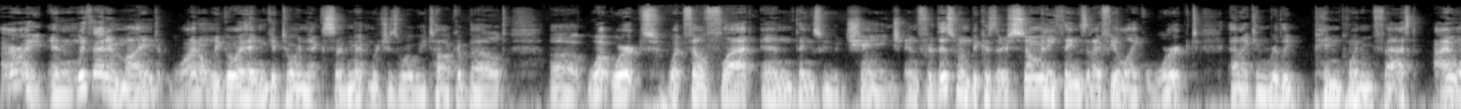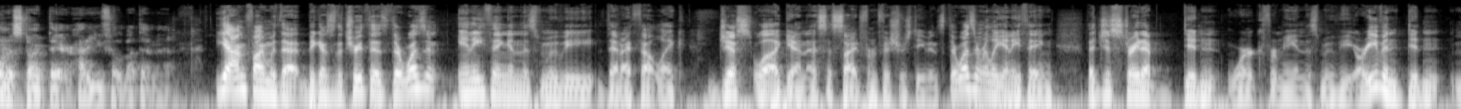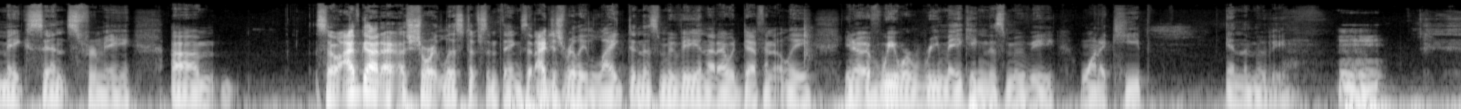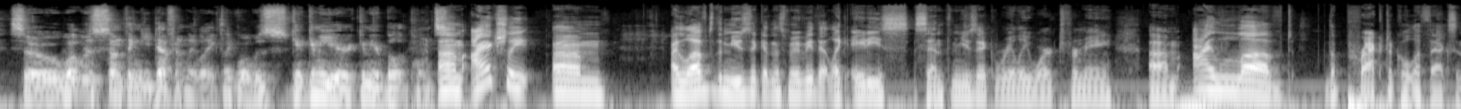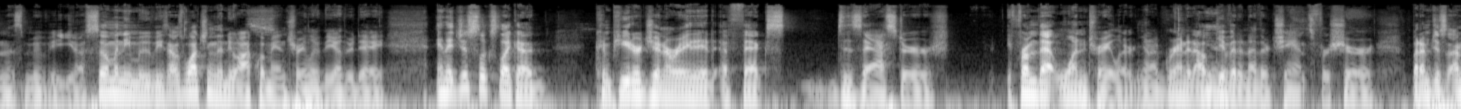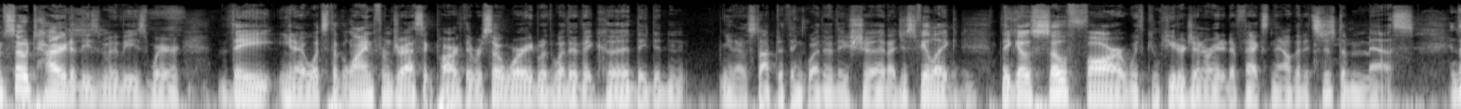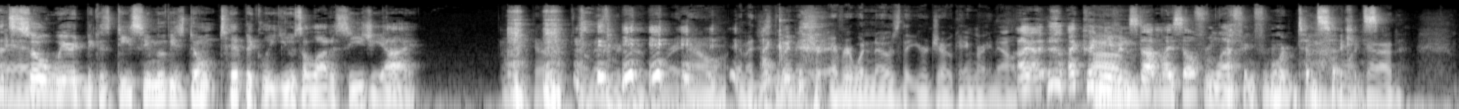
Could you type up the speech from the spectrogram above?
All right, and with that in mind, why don't we go ahead and get to our next segment, which is where we talk about uh, what worked, what fell flat, and things we would change. And for this one, because there's so many things that I feel like worked, and I can really pinpoint them fast, I want to start there. How do you feel about that, Matt? Yeah, I'm fine with that because the truth is, there wasn't anything in this movie that I felt like just well again as aside from fisher stevens there wasn't really anything that just straight up didn't work for me in this movie or even didn't make sense for me. Um, so i've got a, a, short list of some things that i just really liked in this movie and that i would definitely you know if we were remaking this movie want to keep in the movie. Mm-hmm. so what was something you definitely liked? Like what was give, give me your give me your bullet points. Um i actually um I loved the music in this movie. That like '80s synth music really worked for me. Um, I loved the practical effects in this movie. You know, so many movies. I was watching the new Aquaman trailer the other day, and it just looks like a computer generated effects disaster from that one trailer. You know, granted, I'll yeah. give it another chance for sure, but I'm just I'm so tired of these movies where they, you know, what's the line from Jurassic Park? They were so worried with whether they could, they didn't you know stop to think whether they should. I just feel like mm-hmm. they go so far with computer generated effects now that it's just a mess. And that's and, so weird because DC movies don't typically use a lot of CGI. Oh my god! I know you're joking right now, and I just I need to make sure everyone knows that you're joking right now. I I, I couldn't um, even stop myself from laughing for more than ten seconds. Oh my god!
